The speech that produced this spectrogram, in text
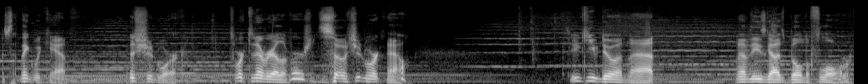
I think we can. This should work. It's worked in every other version, so it should work now. So you keep doing that. And have these guys build a floor.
